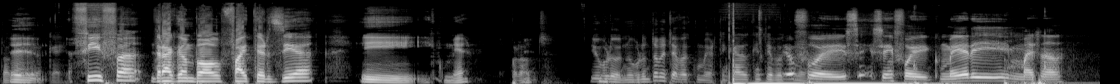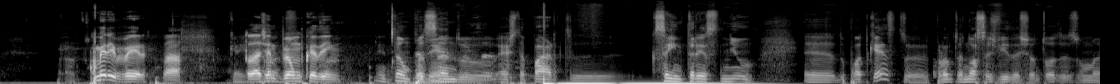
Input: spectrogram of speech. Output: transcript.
Pronto, ok, Eh, ok. FIFA, Dragon Ball, Fighter Z e, e comer. Pronto. E o Bruno? O Bruno também teve a comer. Tem cara de quem teve a comer. Eu fui, sim, sim, foi comer e mais nada. Pronto. Comer e beber, vá. Ok. Toda a gente bebeu um bocadinho. Então, passando esta parte que sem interesse nenhum eh, do podcast, eh, pronto, as nossas vidas são todas uma,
